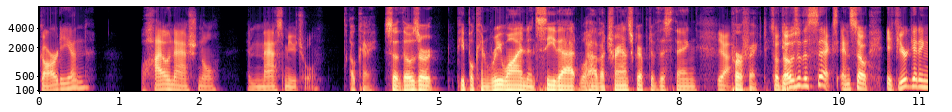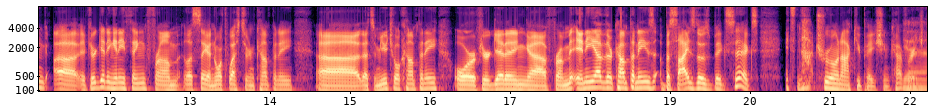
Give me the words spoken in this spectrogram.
Guardian, Ohio National, and Mass Mutual. Okay. So those are people can rewind and see that. We'll Yeah. have a transcript of this thing. Yeah. Perfect. So Yeah. those are the six. And so if you're getting uh, if you're getting anything from let's say a Northwestern company uh, that's a mutual company, or if you're getting uh, from any other companies besides those big six, it's not true own occupation coverage. Yeah.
